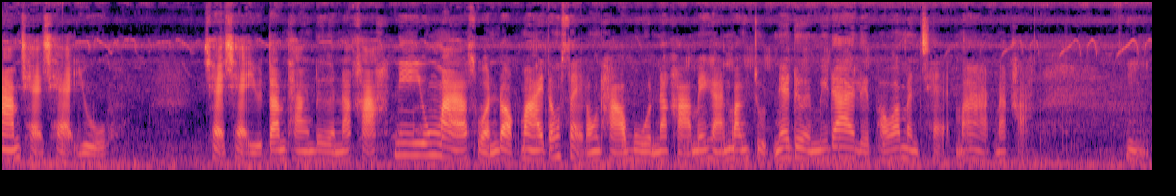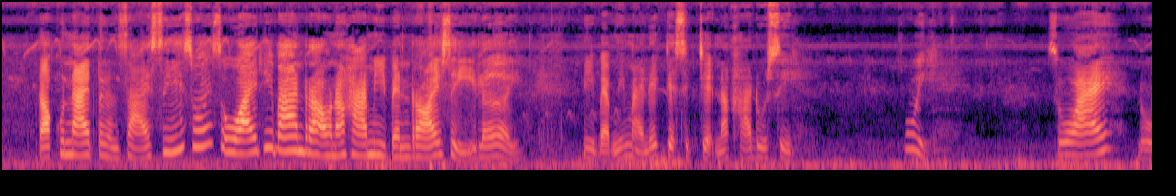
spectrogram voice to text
น้ำแฉะแฉะอยู่ แฉะแฉะอยู่ตามทางเดินนะคะ นี่ยุ่งมาสวนดอกไม้ต้องใส่รองเท้าบูทนะคะ ไม่งั้นบางจุดเนี่ยเดินไม่ได้เลย เพราะว่ามันแฉะมากนะคะนี่ดอกคุณนายตื่นสายสีสวยๆที่บ้านเรานะคะ มีเป็นร้อยสีเลย นี่แบบนี้หมายเลข 77 นะคะ ดูสิ อุ้ย สวยดู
